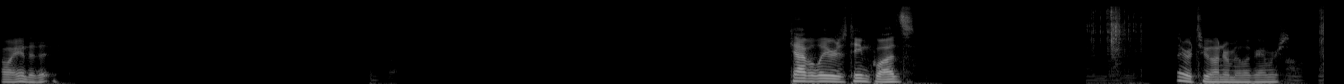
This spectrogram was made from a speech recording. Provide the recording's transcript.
Oh, I ended it. Cavaliers team quads. They were 200 milligrammers. Oh,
